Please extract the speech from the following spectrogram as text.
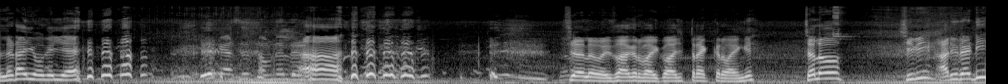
लड़ाई हो गई है। कैसे सामने ले हाँ? चलो भाई सागर भाई को आज ट्रैक करवाएँगे। चलो Shivi are you ready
